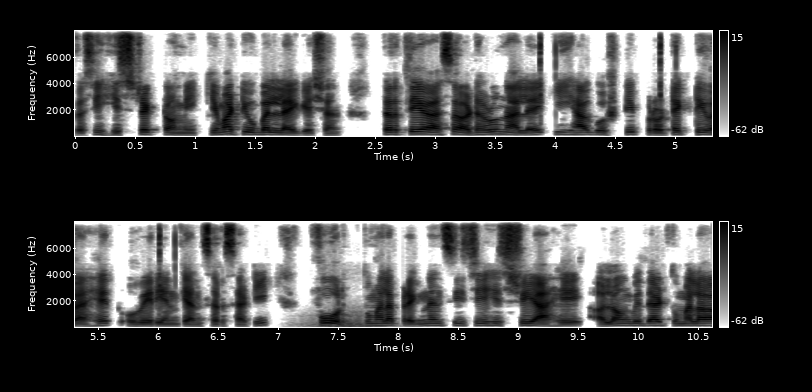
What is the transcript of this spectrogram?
जशी हिस्टेक्टॉमी किंवा ट्युबल लायगेशन तर ते असं आढळून आलंय की ह्या गोष्टी प्रोटेक्टिव्ह आहेत ओवेरियन कॅन्सरसाठी फोर्थ तुम्हाला प्रेग्नन्सीची हिस्ट्री आहे अलॉंग विथ दॅट तुम्हाला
